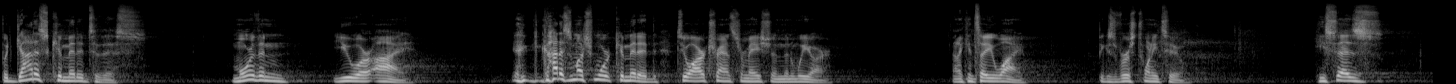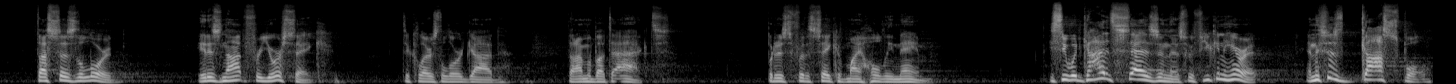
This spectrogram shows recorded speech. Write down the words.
but God is committed to this more than you or I. God is much more committed to our transformation than we are. And I can tell you why. Because verse 22, he says, Thus says the Lord, it is not for your sake, declares the Lord God, that I'm about to act, but it is for the sake of my holy name. You see, what God says in this, if you can hear it, and this is gospel,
